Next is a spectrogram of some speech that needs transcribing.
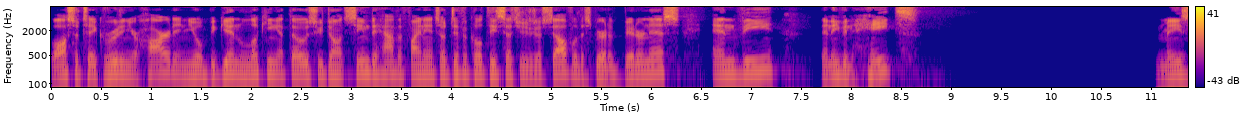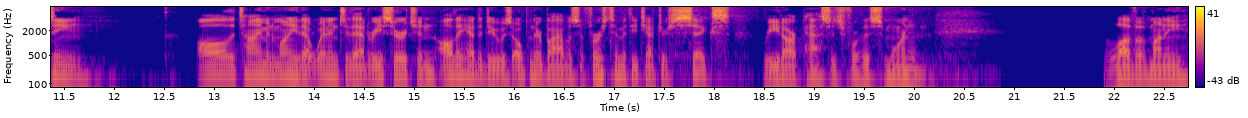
will also take root in your heart, and you'll begin looking at those who don't seem to have the financial difficulties, such as yourself, with a spirit of bitterness, envy, and even hate. Amazing all the time and money that went into that research, and all they had to do was open their Bibles to 1 Timothy chapter 6, read our passage for this morning. The love of money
